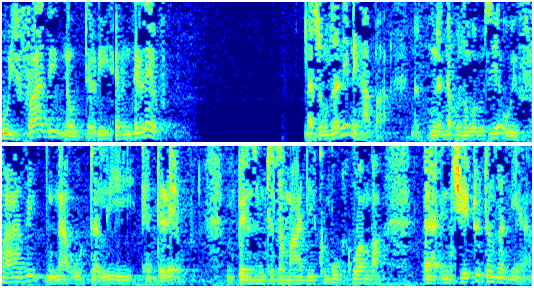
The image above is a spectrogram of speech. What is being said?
uhifadhi na utalii endelevu. Nazungumza nini hapa? Tunaenda kuzungumzia uhifadhi na utalii endelevu. Mpenzi mtazamaji, kumbuka kwamba uh, nchi yetu ya Tanzania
